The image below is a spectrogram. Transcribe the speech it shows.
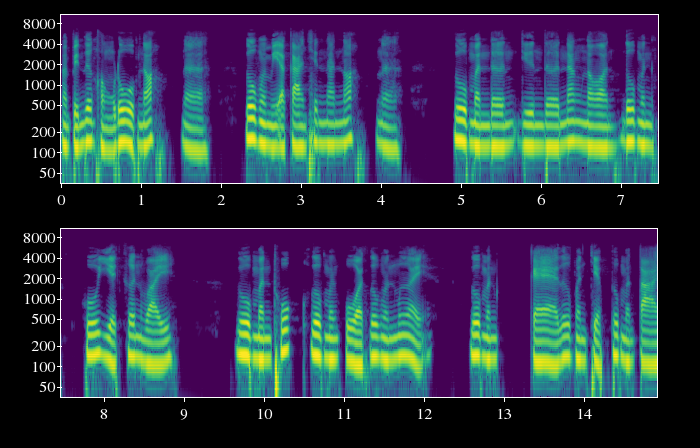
มันเป็นเรื่องของรูปเนาะนะรูปมันมีอาการเช่นนั้นเนาะนะรูปมันเดินยืนเดินนั่งนอน รูปมัน คู่เหยียดเคลื่อนไหว รูปมันทุกข์รูปมันปวด รูปมันเมื่อย รูปมันแก่ รูปมันเจ็บ รูปมันตาย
